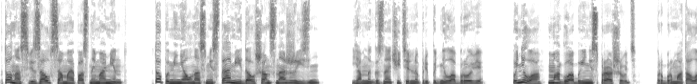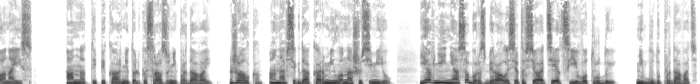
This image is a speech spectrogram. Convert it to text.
кто нас связал в самый опасный момент? Кто поменял нас местами и дал шанс на жизнь?» Я многозначительно приподняла брови. «Поняла, могла бы и не спрашивать», — пробормотала Анаис. «Анна, ты пекарню только сразу не продавай. Жалко, она всегда кормила нашу семью. Я в ней не особо разбиралась, это все отец, его труды. Не буду продавать».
